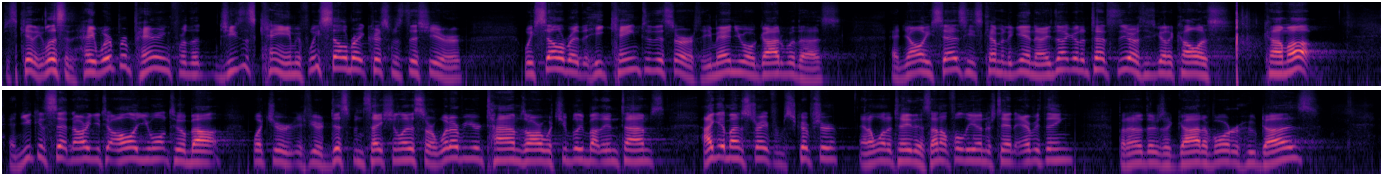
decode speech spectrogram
Just kidding. Listen, hey, we're preparing for the Jesus came. If we celebrate Christmas this year, we celebrate that He came to this earth, Emmanuel, God with us. And y'all, He says He's coming again. Now He's not going to touch the earth. He's going to call us, come up. And you can sit and argue to all you want to about what your if you're a dispensationalist or whatever your times are, what you believe about the end times. I get mine straight from Scripture, and I want to tell you this: I don't fully understand everything, but I know there's a God of order who does.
